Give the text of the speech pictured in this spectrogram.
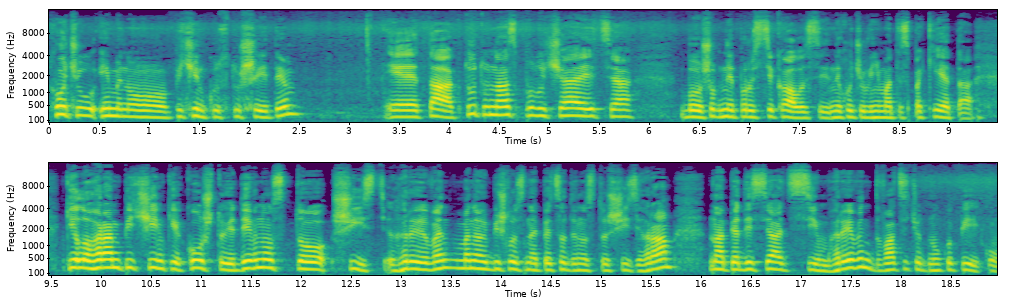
Хочу іменно печінку стушити. Е, так, тут у нас виходить, бо щоб не порозтікалося, не хочу винімати з пакета. Кілограм печінки коштує 96 гривень. У мене обійшлося на 596 грам на 57 гривень 21 копійку.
